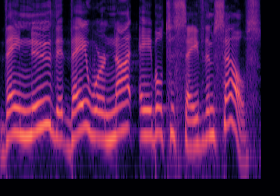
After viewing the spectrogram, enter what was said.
They knew that they were not able to save themselves,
